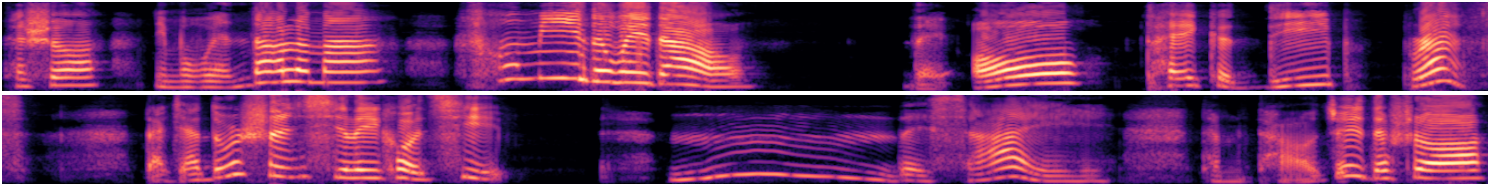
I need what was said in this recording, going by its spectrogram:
他说：“你们闻到了吗？蜂蜜的味道。” They all take a deep breath，大家都深吸了一口气。嗯，They sigh，他们陶醉地说：“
